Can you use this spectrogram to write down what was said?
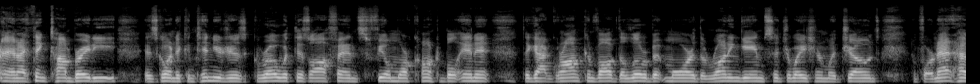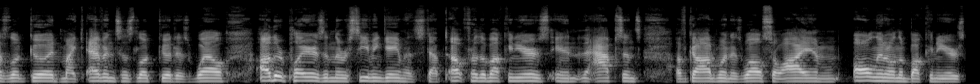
And I think Tom Brady is going to continue to just grow with this offense, feel more comfortable in it. They got Gronk involved a little bit more. The running game situation with Jones and Fournette has looked good. Mike Evans has looked good as well. Other players in the receiving game have stepped up for the Buccaneers in the absence of Godwin as well. So I am all in on the Buccaneers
